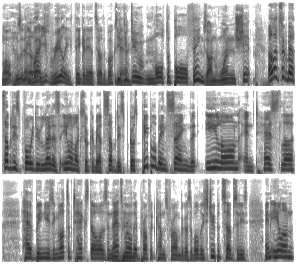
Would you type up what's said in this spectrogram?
Well, Who knows? Wow, you're really thinking outside the box you now. could do multiple things on one ship. Oh, let's talk about subsidies before we do letters. Elon likes to talk about subsidies because people have been saying that Elon and Tesla have been using lots of tax dollars and that's where all mm-hmm. their profit comes from because of all these stupid subsidies. And Elon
